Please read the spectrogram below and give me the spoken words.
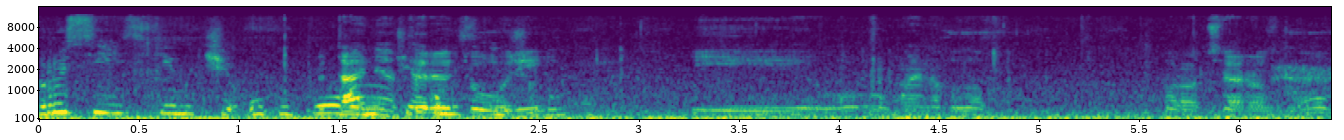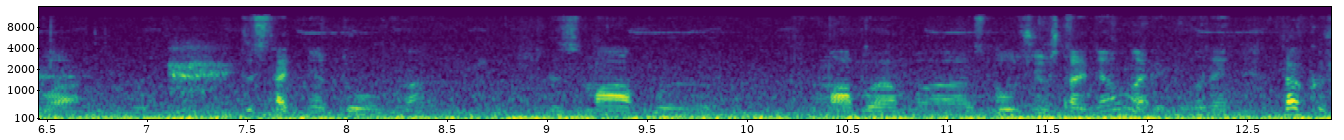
російським чи окупованим Питання чи територій. І у- у мене була про це розмова достатньо довга з мапою, мапою Сполучених Штатів Америки. Вони також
